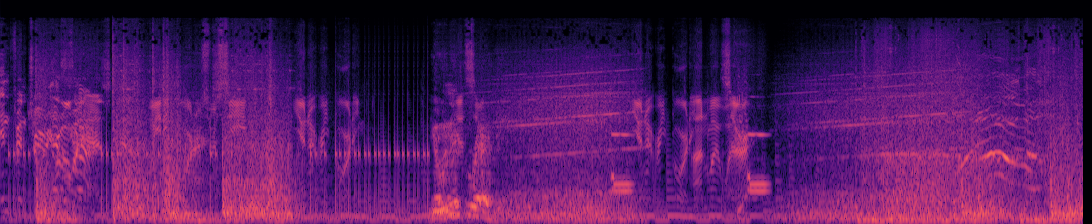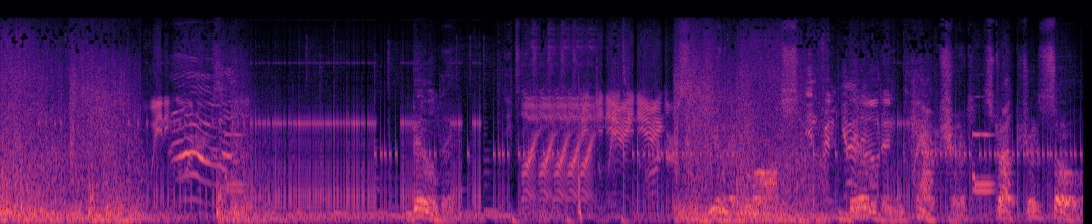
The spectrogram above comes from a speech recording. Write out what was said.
Infantry reporting. Yes, sir. Waiting orders received. Unit reporting. Unit Yes, sir. ready. Unit reporting. On my way. Sir. Waiting orders. Ah! Building. Deploy. Deploy. Engineering orders. Unit lost. Infant got out Building and captured. Structure sold.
